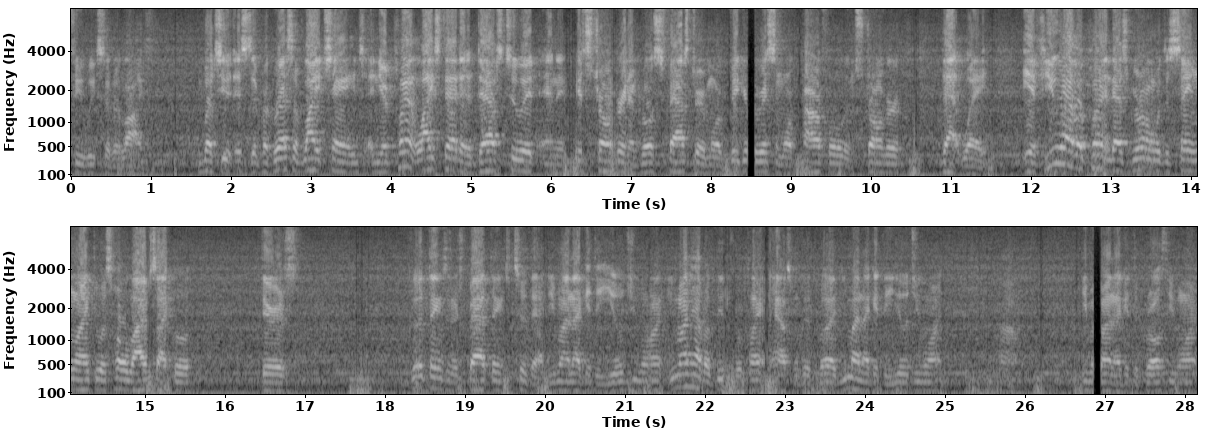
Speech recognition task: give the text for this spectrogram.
few weeks of their life. But you, it's the progressive light change, and your plant likes that, it adapts to it, and it gets stronger, and it grows faster, and more vigorous, and more powerful, and stronger that way. If you have a plant that's growing with the same light through its whole life cycle, there's good things and there's bad things to that. You might not get the yield you want. You might have a beautiful plant and have some good bud. You might not get the yield you want. Um, you might not get the growth you want.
